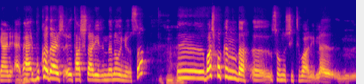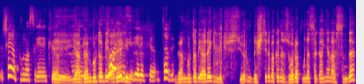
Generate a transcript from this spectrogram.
Yani eğer bu kadar e, taşlar yerinden oynuyorsa e, başbakanın da e, sonuç itibariyle e, şey yapılması gerekiyor. Ee, ya ben burada bir araya gerekiyor. Tabii. Ben burada bir araya girmek istiyorum. Dışişleri Bakanı Zorap Mınasaganyan aslında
